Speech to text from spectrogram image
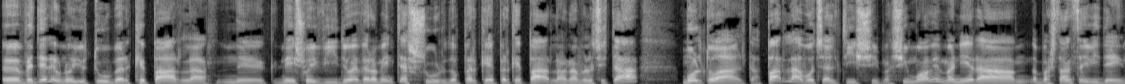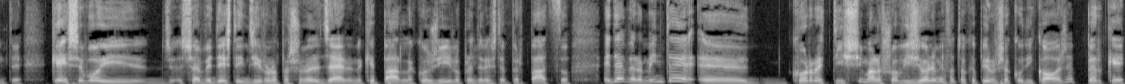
eh, vedere uno youtuber che parla ne, nei suoi video è veramente assurdo perché? Perché parla a una velocità molto alta, parla a voce altissima, si muove in maniera abbastanza evidente, che se voi cioè, vedeste in giro una persona del genere che parla così lo prendereste per pazzo. Ed è veramente eh, correttissima la sua visione, mi ha fatto capire un sacco di cose. Perché,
